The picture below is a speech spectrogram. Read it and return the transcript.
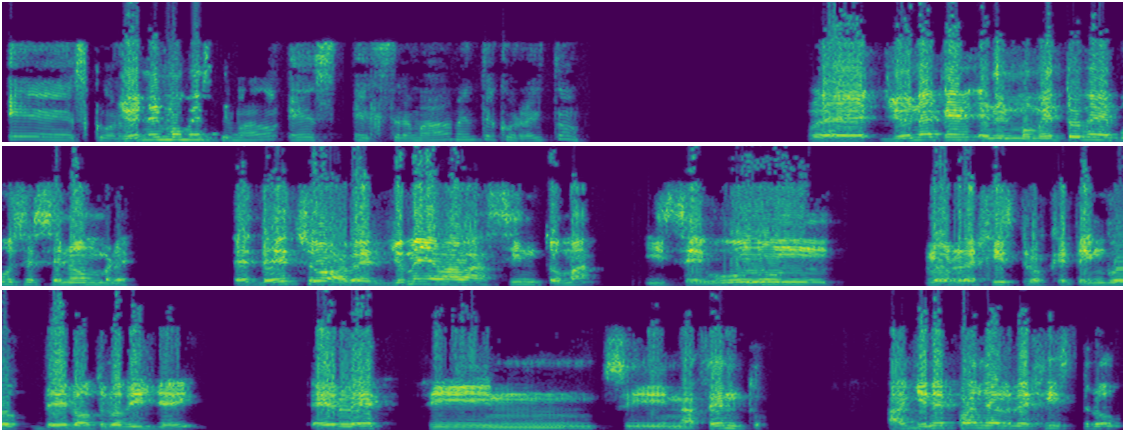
Es correcto. Yo en el momento. Estimado, es extremadamente correcto. Pues yo en, en el momento que me puse ese nombre, eh, de hecho, a ver, yo me llamaba Síntoma y según los registros que tengo del otro DJ, él es sin, sin acento. Aquí en España el registro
